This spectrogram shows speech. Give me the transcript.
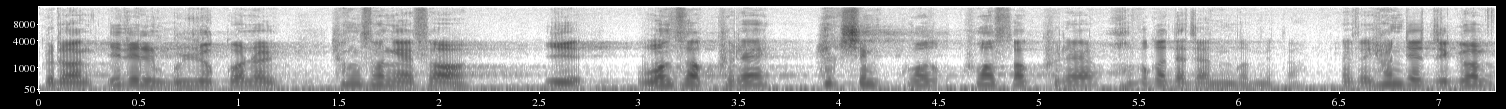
그런 일일 물류권을 형성해서 이 원서클의 핵심 코어, 서클의 허브가 되자는 겁니다. 그래서 현재 지금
